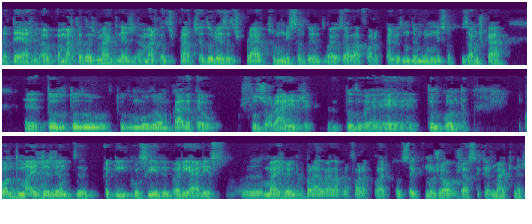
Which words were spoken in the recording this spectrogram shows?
até as, a, a, marca das máquinas, a marca dos pratos, a dureza dos pratos, a munição que a gente vai usar lá fora, porque às vezes não temos a munição que usamos cá, eh, tudo, tudo, tudo muda um bocado, até o, os fusos horários, tudo, é, é, tudo conta. Quanto mais a gente aqui conseguir variar isso, eh, mais bem preparado vai lá para fora. Claro que eu sei que nos jogos já sei que as máquinas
